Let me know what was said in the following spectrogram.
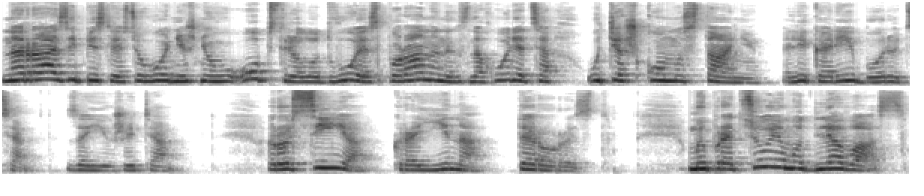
Наразі після сьогоднішнього обстрілу двоє з поранених знаходяться у тяжкому стані. Лікарі борються за їх життя. Росія країна терорист. Ми працюємо для вас.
